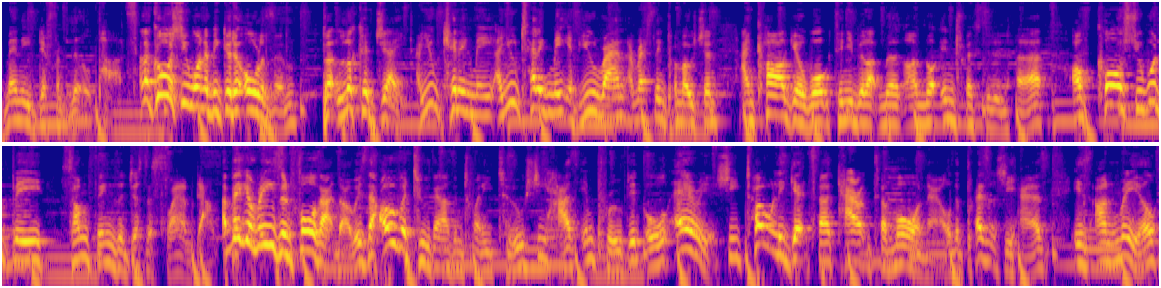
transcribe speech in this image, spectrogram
many different little parts. And of course, you want to be good at all of them, but look at Jade. Are you kidding me? Are you telling me if you ran a wrestling promotion and Cargill walked in, you'd be like, man, I'm not interested in her? Of course you would be. Some things are just a slam dunk. A bigger reason for that, though, is that over 2022, she has improved in all areas. She totally gets her character more now. The presence she has is unreal,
